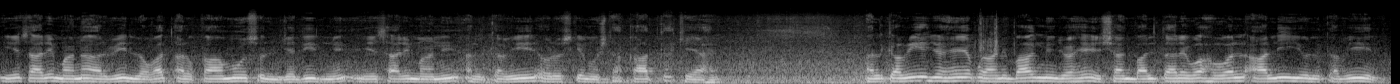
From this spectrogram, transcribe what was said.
یہ سارے معنی عربی لغت القاموس الجدید میں یہ سارے معنی الکبیر اور اس کے مشتقات کا کیا ہے۔ الکبیر جو ہے، قرآن باغ میں جو ہے ارشاد بالطار وہ العلی الکبیر۔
